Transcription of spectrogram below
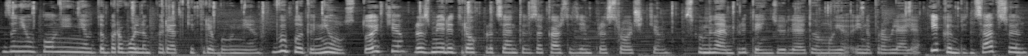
за невыполнение в добровольном порядке требования, выплаты неустойки в размере 3% за каждый день просрочки, вспоминаем претензию, для этого мы ее и направляли, и компенсацию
